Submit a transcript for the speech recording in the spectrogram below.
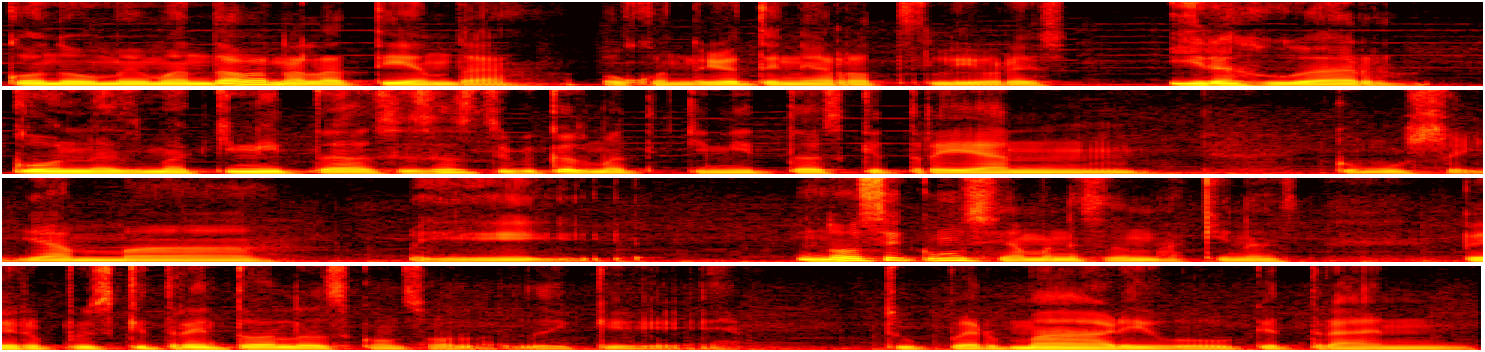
cuando me mandaban a la tienda o cuando yo tenía ratos libres, ir a jugar con las maquinitas, esas típicas maquinitas que traían, ¿cómo se llama? Eh, no sé cómo se llaman esas máquinas, pero pues que traen todas las consolas, de que Super Mario, que traen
